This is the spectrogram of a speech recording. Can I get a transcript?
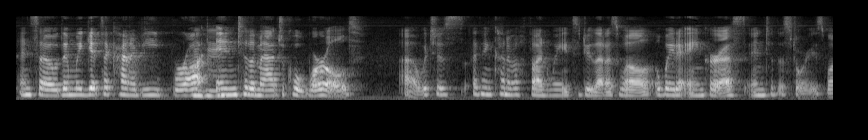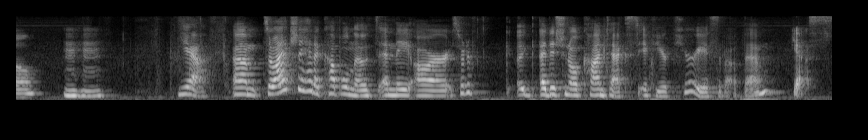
and so then we get to kind of be brought into the magical world, uh, which is I think kind of a fun way to do that as well, a way to anchor us into the story as well. Yeah. Um, so I actually had a couple notes, and they are sort of uh, additional context if you're curious about them. Yes.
